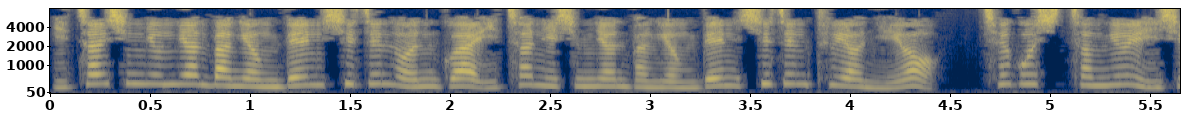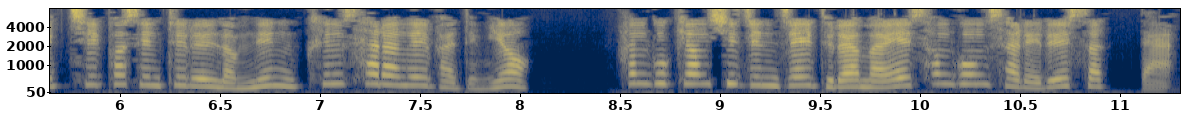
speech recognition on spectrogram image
(2016년) 방영된 시즌1과 (2020년) 방영된 시즌2 연이어 최고 시청률 27%를 넘는 큰 사랑을 받으며 한국형 시즌제 드라마의 성공 사례를 썼다.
